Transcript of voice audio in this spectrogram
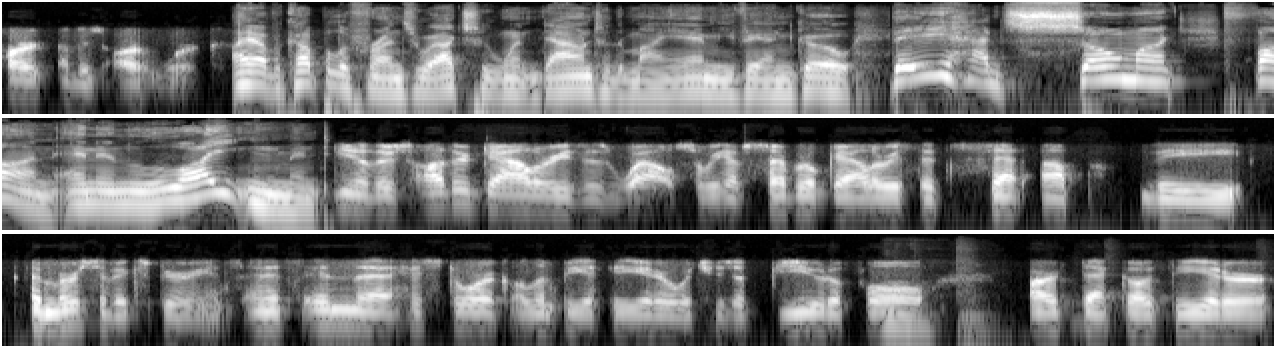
part of his artwork. I have a couple of friends who actually went down to the Miami Van Gogh. They had so much fun and enlightenment. You know, there's other galleries as well. So we have several galleries that set up the immersive experience. And it's in the historic Olympia Theater, which is a beautiful oh. Art Deco theater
